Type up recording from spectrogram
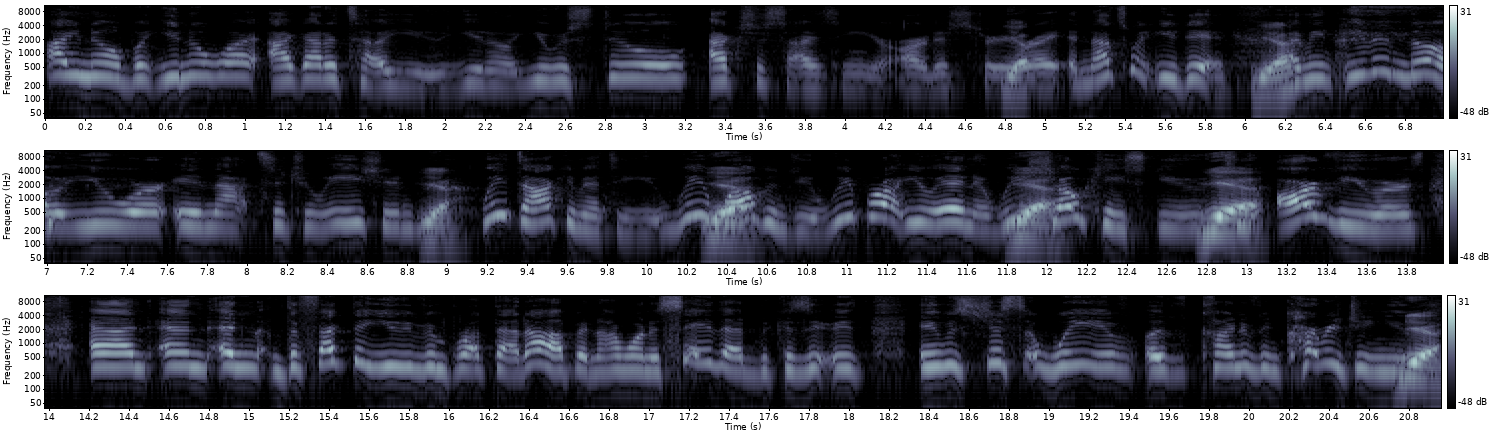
I know, but you know what? I got to tell you, you know, you were still exercising your artistry, Yep. right? And that's what you did. Yeah. I mean, even though you were in that situation, Yeah. we documented you, we Yeah. welcomed you, we brought you in, and we Yeah. showcased you Yeah. to our viewers. And and and the fact that you even brought that up, and I want to say that because it it, it was just a way of, of kind of encouraging you Yeah.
